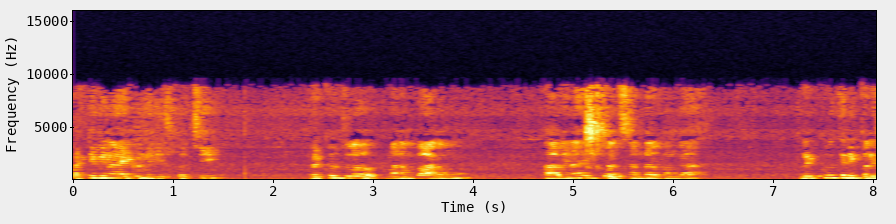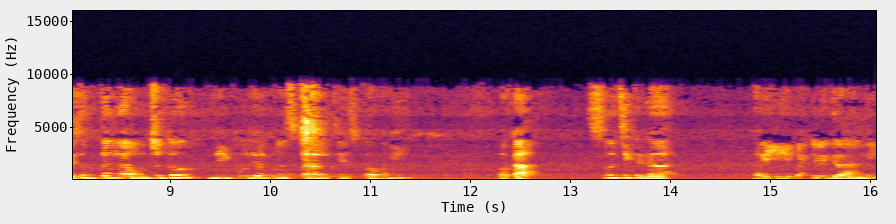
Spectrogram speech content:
మట్టి వినాయకుడిని తీసుకొచ్చి ప్రకృతిలో మనం భాగము. ఆ వినాయక చవితి సందర్భంగా ప్రకృతిని పరిశుద్ధంగా ఉంచుతూ మీ పూజలు పునస్కారాలు చేసుకోమని ఒక సూచికగా మరి ఈ మట్టి విగ్రహాన్ని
